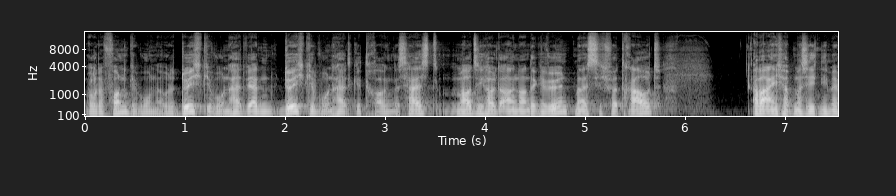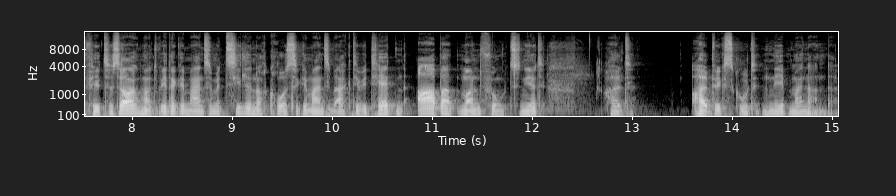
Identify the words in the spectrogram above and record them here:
oder von Gewohnheit oder durch Gewohnheit, werden durch Gewohnheit getragen. Das heißt, man hat sich halt aneinander gewöhnt, man ist sich vertraut, aber eigentlich hat man sich nicht mehr viel zu sagen, man hat weder gemeinsame Ziele noch große gemeinsame Aktivitäten, aber man funktioniert halt halbwegs gut nebeneinander.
